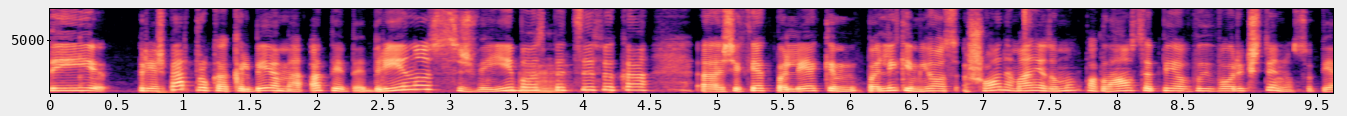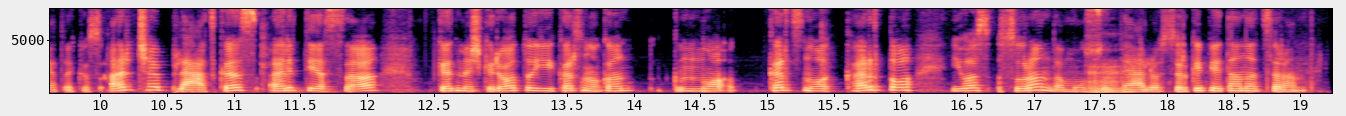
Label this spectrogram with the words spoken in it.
Tai prieš pertrauką kalbėjome apie bebrynus, žvejybos specifiką, e, šiek tiek paliekim, palikim juos šonę. Man įdomu paklausti apie vaivorykštinius upėtakius. Ar čia pleckas, ar tiesa, kad meškeriotojai karts nuo, nuo, karts nuo karto juos suranda mūsų upeliuose ir kaip jie ten atsiranda?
